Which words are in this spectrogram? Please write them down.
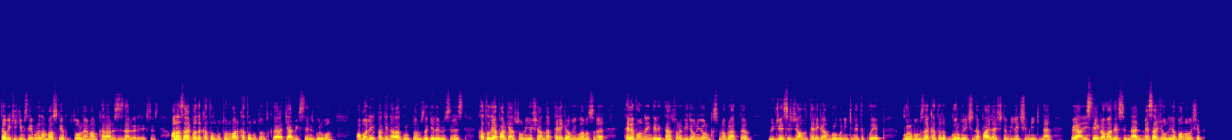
Tabii ki kimseyi buradan baskı yapıp zorlayamam. Kararı sizler vereceksiniz. Ana sayfada katıl butonu var. Katıl butonu tıklayarak gelmek istediğiniz grubun abonelik paketini alarak gruplarımıza gelebilirsiniz. Katıl yaparken sorun yaşayanlar Telegram uygulamasını telefonuna indirdikten sonra videonun yorum kısmına bıraktığım ücretsiz canlı Telegram grubu linkine tıklayıp grubumuza katılıp grubun içinde paylaştığım iletişim linkinden veya Instagram adresinden mesaj yoluyla bana ulaşıp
